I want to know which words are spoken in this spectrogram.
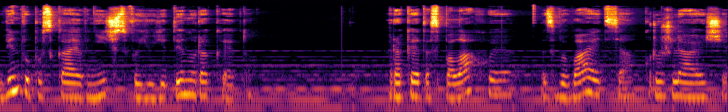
він випускає в ніч свою єдину ракету. Ракета спалахує, звивається, кружляючи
